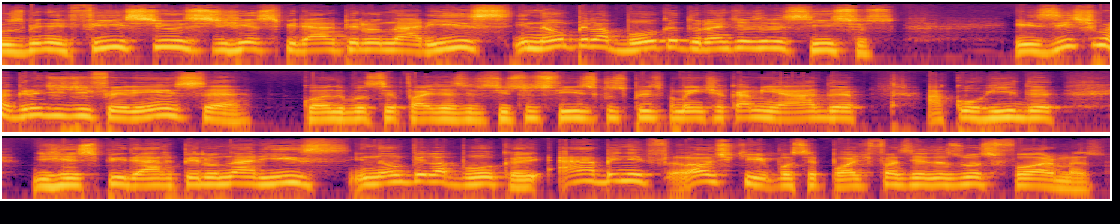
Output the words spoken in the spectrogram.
Os benefícios de respirar pelo nariz e não pela boca durante exercícios. Existe uma grande diferença quando você faz exercícios físicos, principalmente a caminhada, a corrida, de respirar pelo nariz e não pela boca. Há benefício, lógico que você pode fazer das duas formas,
